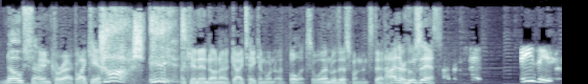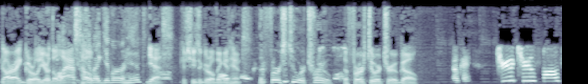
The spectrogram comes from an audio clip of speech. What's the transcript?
No, sir. Incorrect. Well, I can't. Gosh, idiot. I can't end on a guy taking one a bullet, so we'll end with this one instead. Hi there. Who's this? Easy. All right, girl. You're the I'll- last Can hope. Can I give her a hint? Yes, because she's a girl. They get hints. The first two are true. The first two are true. Go. Okay. True, true, false,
